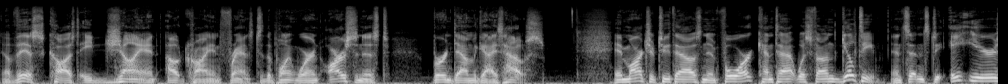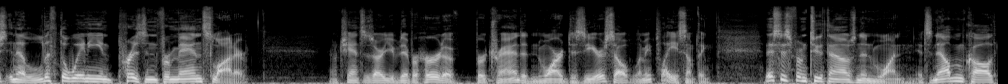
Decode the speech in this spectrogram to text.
Now, this caused a giant outcry in France to the point where an arsonist burned down the guy's house. In March of 2004, Cantat was found guilty and sentenced to eight years in a Lithuanian prison for manslaughter. Now, chances are you've never heard of Bertrand and Noir Désir, so let me play you something. This is from 2001. It's an album called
